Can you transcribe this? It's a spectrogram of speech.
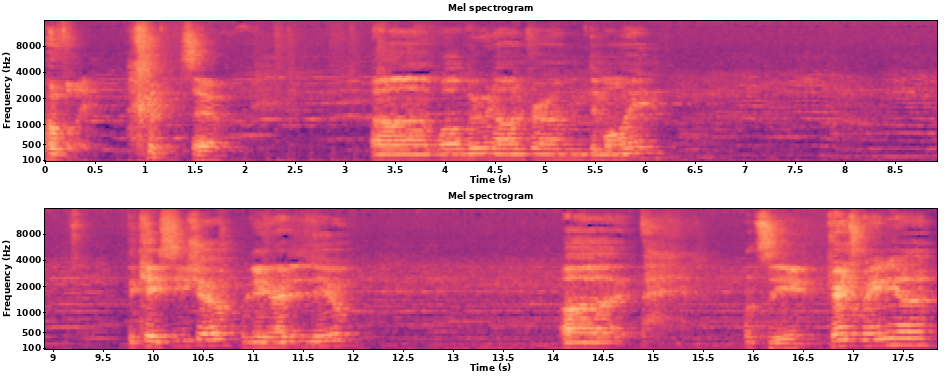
Hopefully. so, uh, well, moving on from Des Moines, the KC show we're getting ready to do. Uh, let's see, Transylvania.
